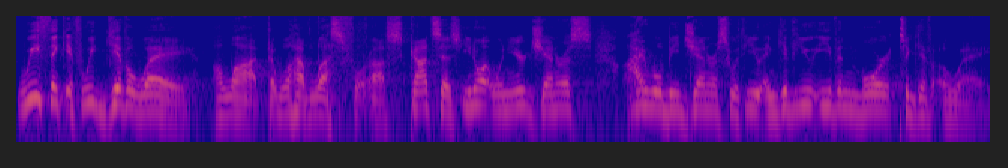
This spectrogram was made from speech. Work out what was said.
We think if we give away a lot that we'll have less for us. God says, you know what, when you're generous, I will be generous with you and give you even more to give away.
